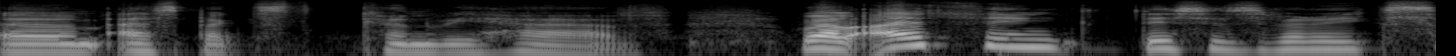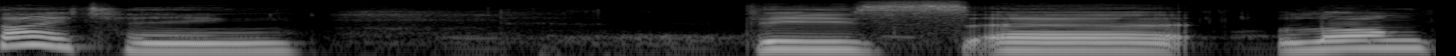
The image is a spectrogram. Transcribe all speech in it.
um, aspects can we have? Well, I think this is very exciting. This uh, long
